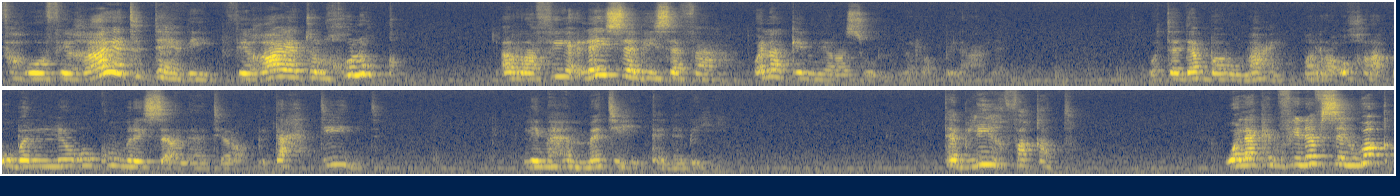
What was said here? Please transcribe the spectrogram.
فهو في غاية التهذيب في غاية الخلق الرفيع ليس بي سفاهة ولكني رسول من رب العالمين. وتدبروا معي مرة أخرى أبلغكم رسالات ربي تحديد لمهمته كنبي تبليغ فقط. ولكن في نفس الوقت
